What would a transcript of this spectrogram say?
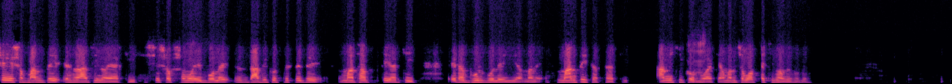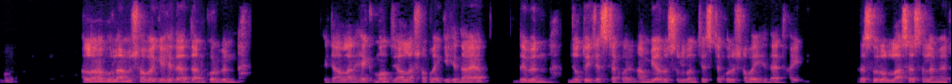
সে এসব মানতে রাজি নয় আর কি। সে সব সময় বলে দাবি করতেছে যে মাথাকে আর কি এটা ভুল বলে ইয়া মানে মানতেই চাচ্ছে আর কি। আমি কি করব আর কি? আমার জবাবটা কীভাবে হবে? আল্লাহ রাবুল আলম সবাইকে হেদায়ত দান করবেন না। এটা আল্লাহর হেকমত যে আল্লাহ সবাইকে হেদায়াত দেবেন না, যতই চেষ্টা করেন। আম্বিয়া রসুলগণ চেষ্টা করে সবাই হেদায়ত হয়নি রসুল্লাহ সাল্লামের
